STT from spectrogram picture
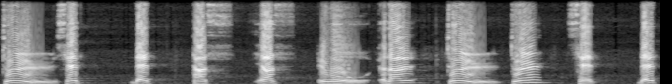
둘, 셋, 넷, 다섯, 여섯, 일곱, 여덟, 둘, 둘, 셋, 넷,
